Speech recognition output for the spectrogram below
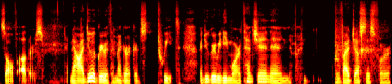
solve others. Now, I do agree with Mega Records tweet. I do agree we need more attention and provide justice for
